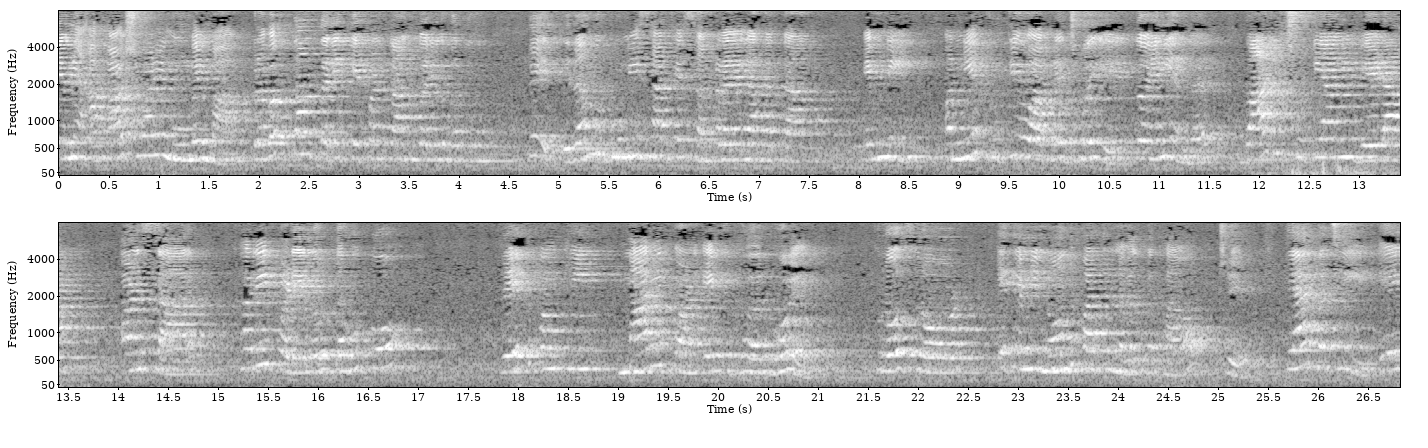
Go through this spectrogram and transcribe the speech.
તેમણે આકાશવાણી મુંબઈમાં પ્રવક્તા તરીકે પણ કામ કર્યું હતું. તે રંગભૂમિ સાથે સંકળાયેલા હતા. એમની અન્ય કૃતિઓ આપણે જોઈએ તો એની અંદર ગાંઠ છૂટિયાની વેળા, અણસાર, ખરી પડેલો તહુકો રેત પંખી મારે પણ એક ઘર હોય. ક્રોસ રોડ એ તેમની નોંધપાત્ર નવલકથાઓ છે. ત્યાર પછી એ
